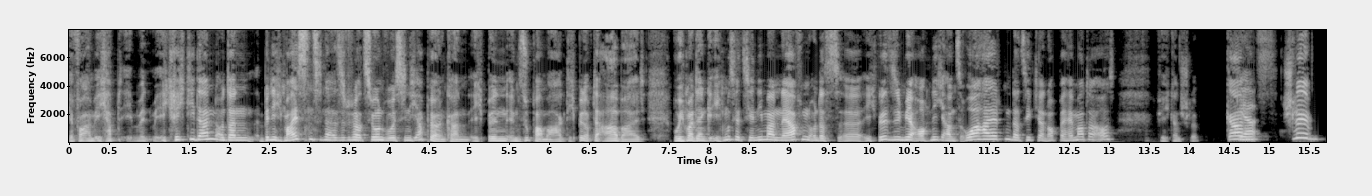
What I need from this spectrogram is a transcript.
Ja, vor allem, ich hab, ich krieg die dann und dann bin ich meistens in einer Situation, wo ich sie nicht abhören kann. Ich bin im Supermarkt, ich bin auf der Arbeit, wo ich mal denke, ich muss jetzt hier niemanden nerven und das, äh, ich will sie mir auch nicht ans Ohr halten. Das sieht ja noch behämmerter aus. Finde ich ganz schlimm. Ganz ja. schlimm.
